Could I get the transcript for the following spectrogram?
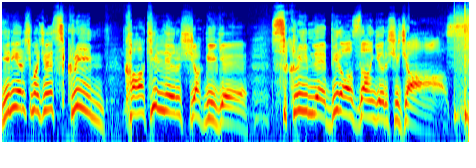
Yeni yarışmacı Scream. Katille yarışacak Bilge. Scream'le birazdan yarışacağız.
